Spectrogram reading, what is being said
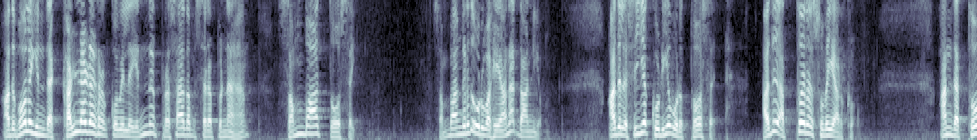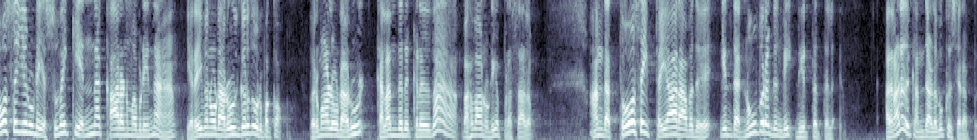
அதுபோல் இந்த கள்ளழகர் கோவிலில் என்ன பிரசாதம் சிறப்புன்னா சம்பா தோசை. சம்பாங்கிறது ஒரு வகையான தானியம். அதில் செய்யக்கூடிய ஒரு தோசை. அது அத்தனை சுவையாக இருக்கும். அந்த தோசையினுடைய சுவைக்கு என்ன காரணம் அப்படின்னா இறைவனோட அருள்ங்கிறது ஒரு பக்கம். பெருமாளோட அருள் கலந்திருக்கிறது தான் பகவானுடைய பிரசாதம். அந்த தோசை தயாராவது இந்த நூபுரகங்கை தீர்த்தத்தில். அதனால் அதுக்கு அந்த அளவுக்கு சிறப்பு.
